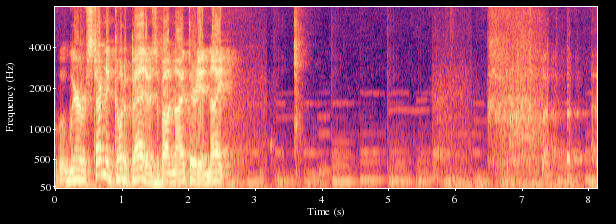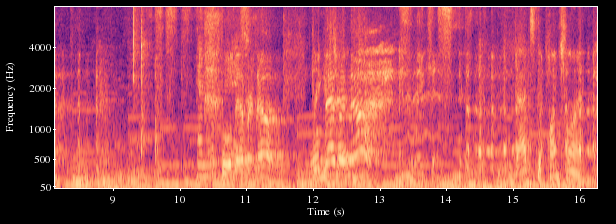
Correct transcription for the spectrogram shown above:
We were starting to go to bed. It was about 9:30 at night. We'll never know. We'll never know. they kiss. That's the punchline.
